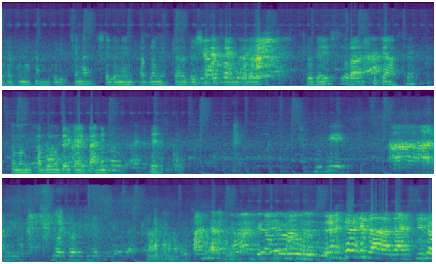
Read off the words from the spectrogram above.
ওরা কোনো কাম করছে না সেজন্য আমি ভাবলাম একটা ওদের সাথে প্ল্যান করা যায় তো গাইস ওরা শুতে আসে তো আমি ভাবলাম ওদের গায়ে পানি. দাদা আচ্ছা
